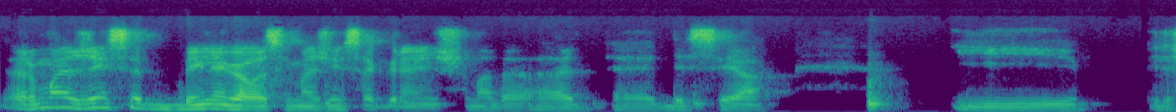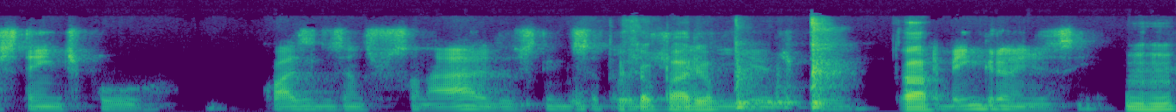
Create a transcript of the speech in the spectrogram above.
Era uma agência bem legal, assim, uma agência grande chamada é, DCA. E eles têm, tipo, quase 200 funcionários, eles têm do setor de engenharia, tipo, tá. é bem grande, assim. Uhum.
